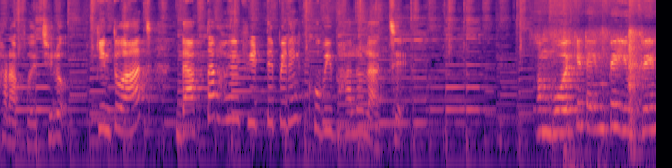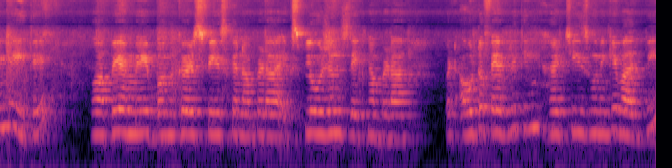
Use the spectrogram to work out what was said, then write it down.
খারাপ হয়েছিল কিন্তু আজ ডাক্তার হয়ে ফিরতে পেরে খুবই ভালো লাগছে हम वॉर के टाइम पे यूक्रेन में ही थे वहाँ पे हमें बंकर्स फेस करना पड़ा एक्सप्लोजन्स देखना पड़ा बट आउट ऑफ एवरीथिंग हर चीज़ होने के बाद भी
